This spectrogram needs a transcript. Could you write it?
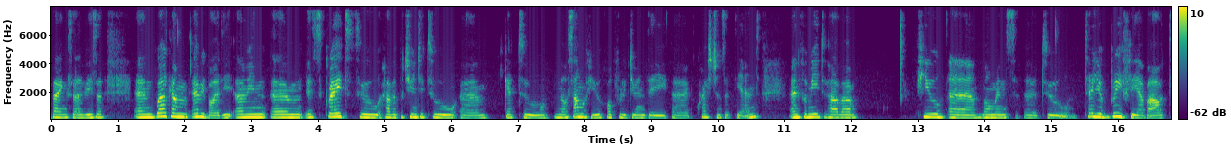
Thanks, Alvise, and welcome everybody. I mean, um, it's great to have opportunity to um, get to know some of you, hopefully during the uh, questions at the end, and for me to have a few uh, moments uh, to tell you briefly about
